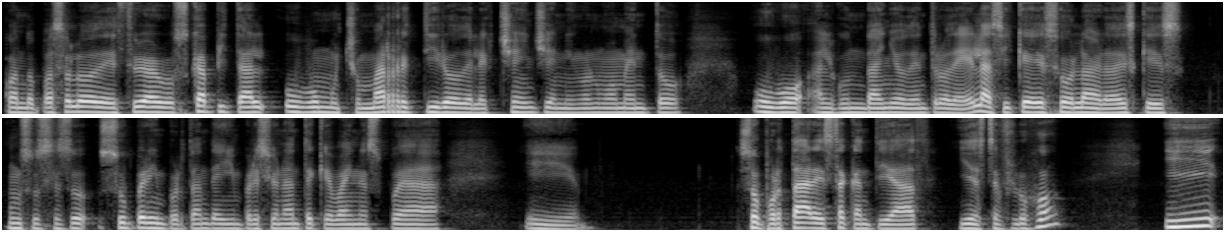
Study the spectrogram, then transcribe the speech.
cuando pasó lo de Three Arrows Capital, hubo mucho más retiro del exchange y en ningún momento hubo algún daño dentro de él. Así que eso la verdad es que es un suceso súper importante e impresionante que Binance pueda... Eh, soportar esta cantidad y este flujo. Y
